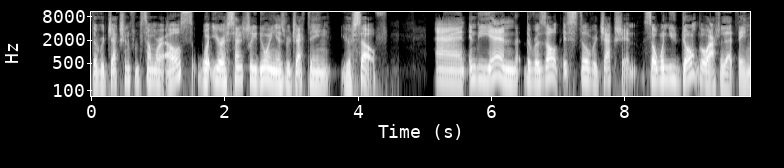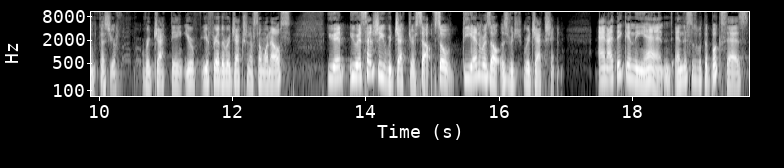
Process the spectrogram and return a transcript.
the rejection from somewhere else, what you're essentially doing is rejecting yourself. And in the end, the result is still rejection. So when you don't go after that thing because you're rejecting, you're, you fear the rejection of someone else, you, you essentially reject yourself. So the end result is re- rejection. And I think in the end, and this is what the book says,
